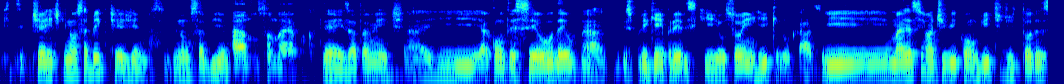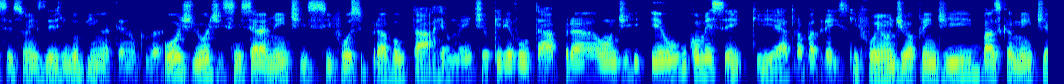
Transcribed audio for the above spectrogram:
que, tinha gente que não sabia que tinha gêmeos. Não sabiam. Ah, não sou na época. É, exatamente. Aí aconteceu, daí eu ah, expliquei pra eles que eu sou o Henrique, no caso. E, mas assim, ó, tive convite de todas as sessões, desde o Lobinho até no clã. Hoje, hoje, sinceramente, se fosse para voltar realmente, eu queria voltar para onde eu comecei, que é a Tropa 3, que foi onde eu aprendi basicamente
